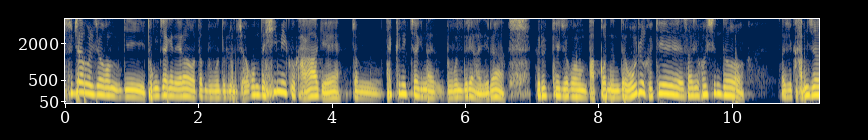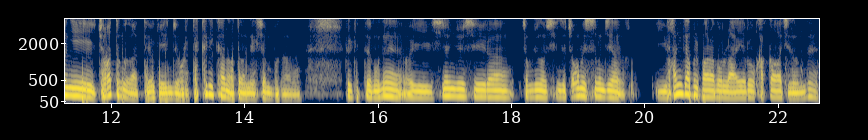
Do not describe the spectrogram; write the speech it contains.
수정을 조금 이 동작에 내는 어떤 부분들을 조금 더 힘 있고 강하게 좀 테크닉적인 부분들이 아니라 그렇게 조금 바꿨는데 오히려 그게 사실 훨씬 더 사실 감정이 좋았던 것 같아요 개인적으로 테크닉한 어떤 액션보다는 그렇기 때문에 이 신현준 씨랑 정준호 씨 이제 조금 있으면 이제 이 환갑을 바라볼 나이로 가까워지는데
